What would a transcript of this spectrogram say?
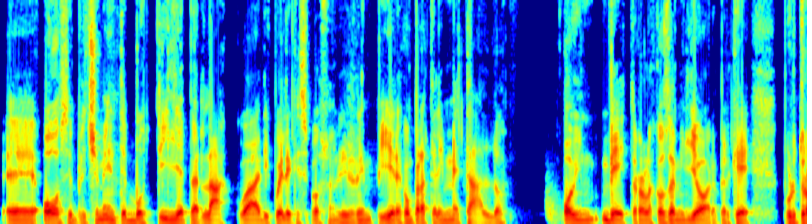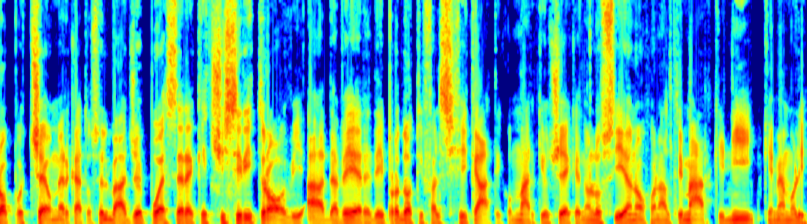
eh, o semplicemente bottiglie per l'acqua di quelle che si possono riempire, compratele in metallo o in vetro, la cosa migliore, perché purtroppo c'è un mercato selvaggio e può essere che ci si ritrovi ad avere dei prodotti falsificati con marchi CE che non lo siano, con altri marchi di, chiamiamoli,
